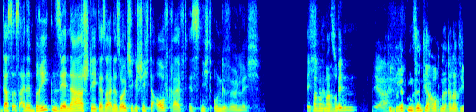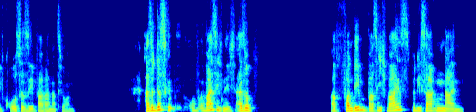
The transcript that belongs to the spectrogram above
Dass es einem Briten sehr nahe steht, dass er eine solche Geschichte aufgreift, ist nicht ungewöhnlich. Ich Sagen wir mal äh, so, bin. Ja. Die Briten sind ja auch eine relativ große Seefahrernation. Also das weiß ich nicht. Also äh, von dem, was ich weiß, würde ich sagen, nein,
